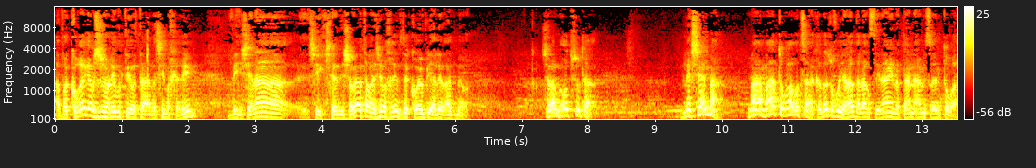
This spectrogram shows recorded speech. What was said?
אבל קורה גם ששואלים אותי אותה אנשים אחרים, והיא שאלה שכשאני שומע אותה מאנשים אחרים זה כואב לי הלב עד מאוד. שאלה מאוד פשוטה. לשם מה? מה, מה התורה רוצה? הקדוש ברוך הוא ירד על הר סיני, נתן לעם ישראל תורה.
